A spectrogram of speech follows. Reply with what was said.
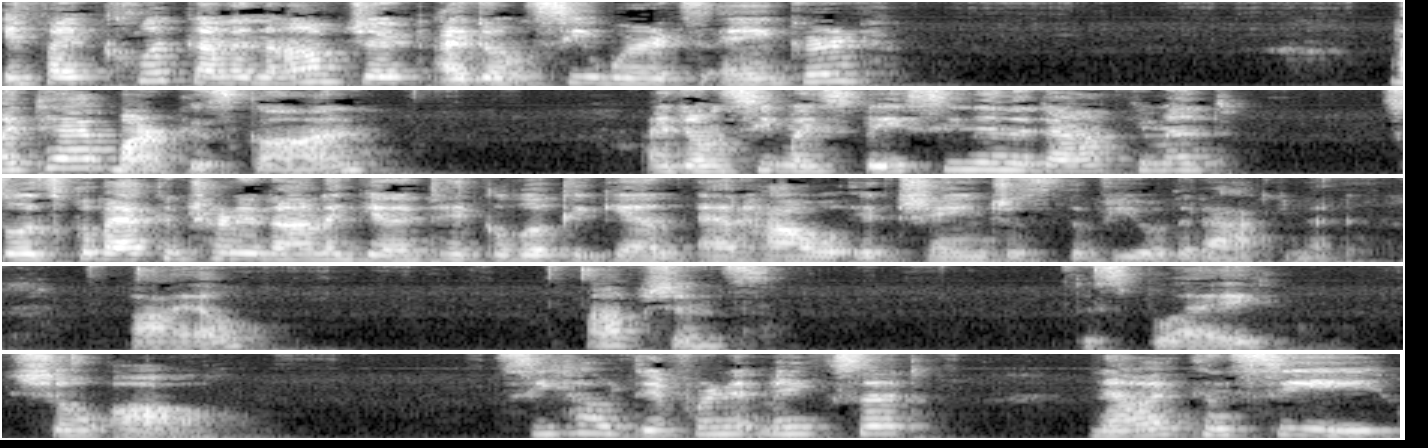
If I click on an object, I don't see where it's anchored. My tab mark is gone. I don't see my spacing in the document. So let's go back and turn it on again and take a look again at how it changes the view of the document. File, Options, Display, Show All. See how different it makes it? Now I can see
